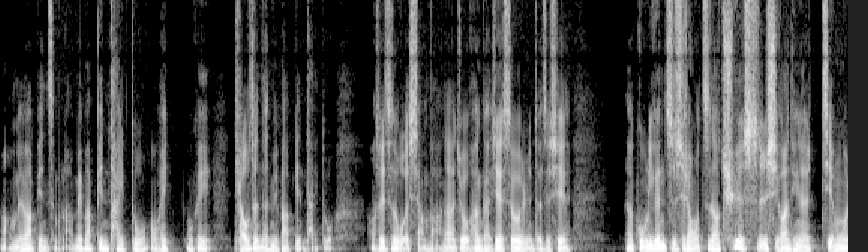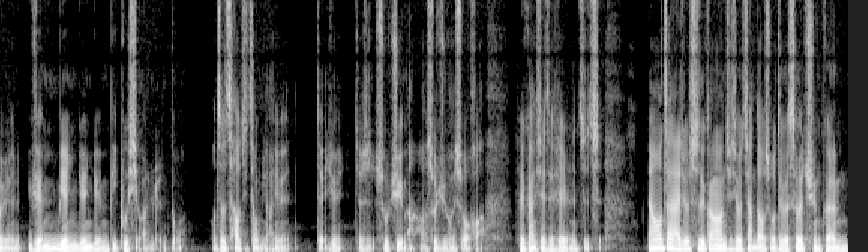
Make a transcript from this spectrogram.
我没办法变什么了，没办法变太多。我可以，我可以。调整的没办法变太多，所以这是我的想法。那就很感谢所有人的这些呃鼓励跟支持，让我知道确实喜欢听的节目的人远远远远比不喜欢的人多。哦，这超级重要，因为对，因为就是数据嘛，啊，数据会说话，所以感谢这些人的支持。然后再来就是刚刚其实有讲到说这个社群跟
